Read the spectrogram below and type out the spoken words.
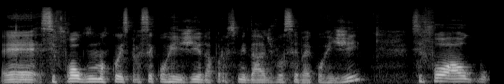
É, se for alguma coisa para ser corrigida da proximidade, você vai corrigir. Se for algo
